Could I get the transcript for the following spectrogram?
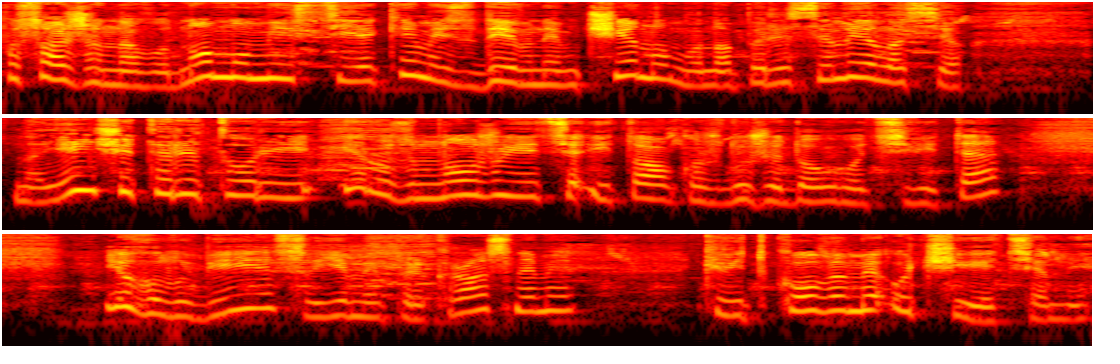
Посаджена в одному місці, якимось дивним чином вона переселилася на інші території і розмножується, і також дуже довго цвіте і голубіє своїми прекрасними квітковими очицями.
